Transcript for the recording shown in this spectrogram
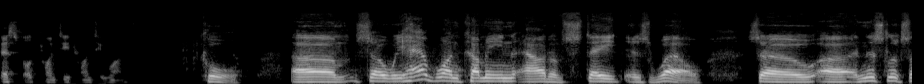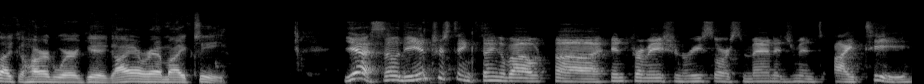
fiscal 2021. Cool. Um, so we have one coming out of state as well. So, uh, and this looks like a hardware gig, IRMIT. Yeah, so the interesting thing about uh, information resource management IT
